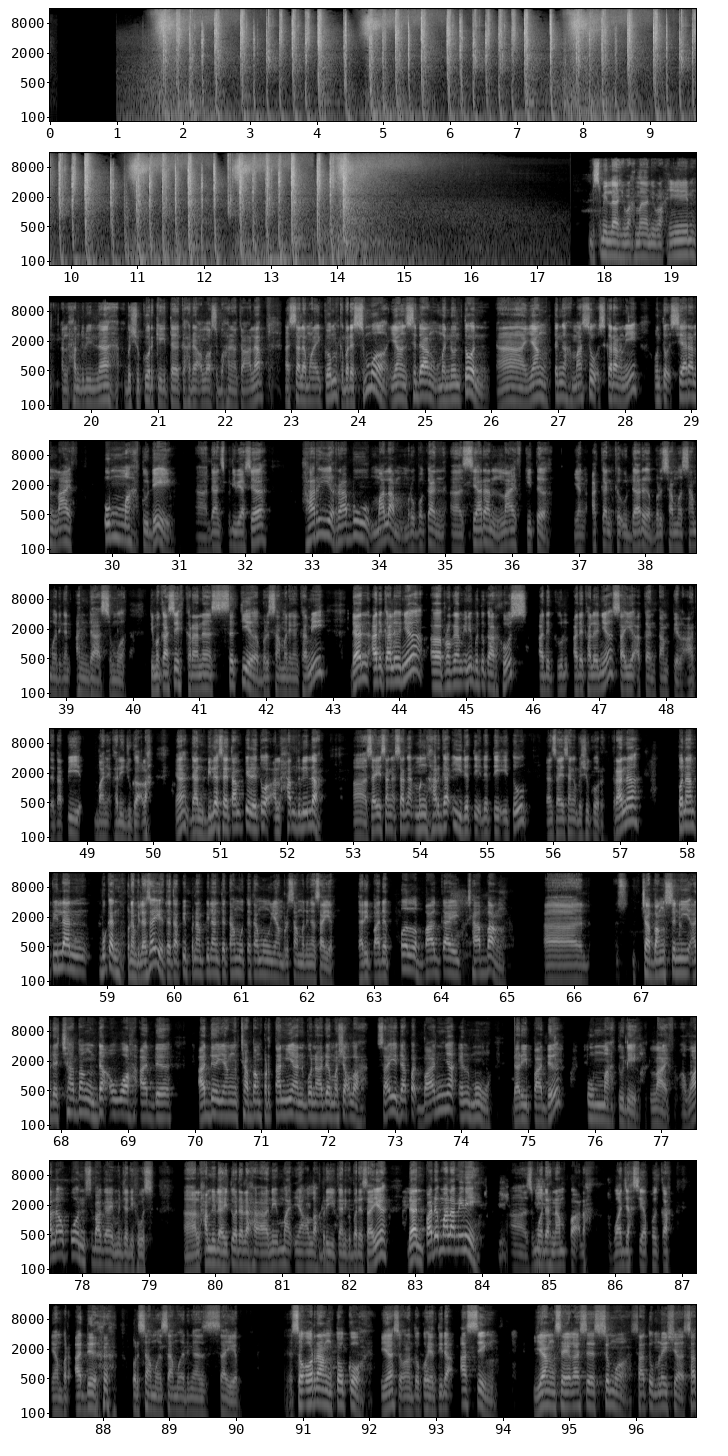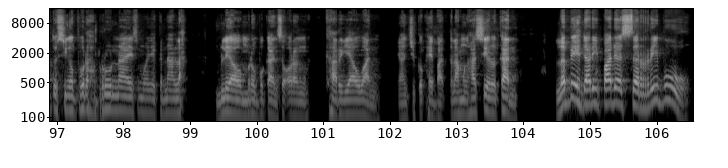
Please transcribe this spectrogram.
Bismillahirrahmanirrahim. Alhamdulillah bersyukur kita kehadrat Allah Subhanahu Wa Taala. Assalamualaikum kepada semua yang sedang menonton, ha, yang tengah masuk sekarang ni untuk siaran live Ummah Today. Ha, dan seperti biasa, hari Rabu malam merupakan uh, siaran live kita yang akan ke udara bersama-sama dengan anda semua. Terima kasih kerana setia bersama dengan kami dan ada kalanya uh, program ini bertukar host, ada ada kalanya saya akan tampil. Ah tetapi banyak kali jugalah ya dan bila saya tampil itu alhamdulillah uh, saya sangat-sangat menghargai detik-detik itu dan saya sangat bersyukur kerana penampilan bukan penampilan saya tetapi penampilan tetamu-tetamu yang bersama dengan saya daripada pelbagai cabang uh, cabang seni ada cabang dakwah ada ada yang cabang pertanian pun ada Masya Allah. Saya dapat banyak ilmu daripada Ummah Today live walaupun sebagai menjadi host. Ah, Alhamdulillah itu adalah ah, nikmat yang Allah berikan kepada saya dan pada malam ini ah, semua dah nampak lah wajah siapakah yang berada bersama-sama dengan saya. Seorang tokoh ya, seorang tokoh yang tidak asing yang saya rasa semua satu Malaysia, satu Singapura, Brunei semuanya kenal lah beliau merupakan seorang karyawan yang cukup hebat telah menghasilkan lebih daripada seribu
